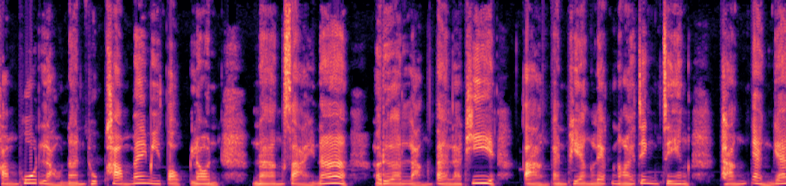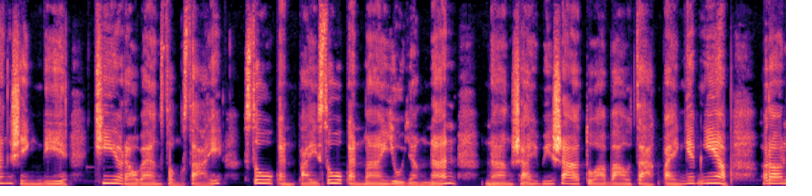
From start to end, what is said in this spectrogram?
คำพูดเหล่านั้นทุกคำไม่มีตกหล่น นางสายหน้า เรือนหลังแต่ละที่ต่างกันเพียงเล็กน้อยจริง ๆ ทั้งแก่งแย่งชิงดี ที่ระแวงสงสัย สู้กันไปสู้กันมาอยู่อย่างนั้น นางใช้วิชาตัวเบาจากไปเงียบๆ ร่อน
